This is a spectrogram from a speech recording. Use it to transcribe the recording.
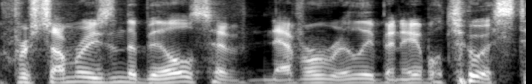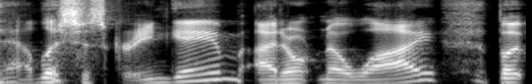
For some reason, the Bills have never really been able to establish a screen game. I don't know why, but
